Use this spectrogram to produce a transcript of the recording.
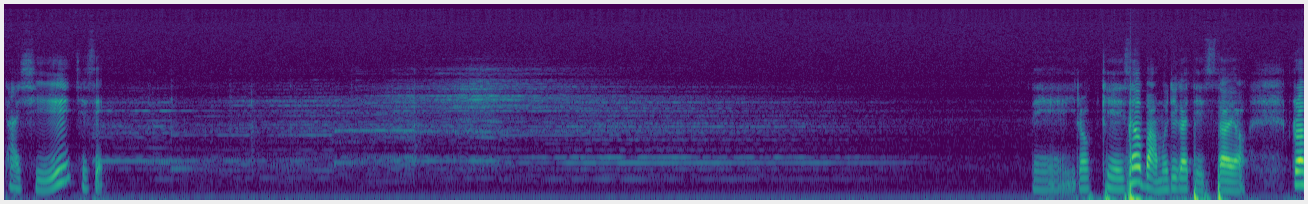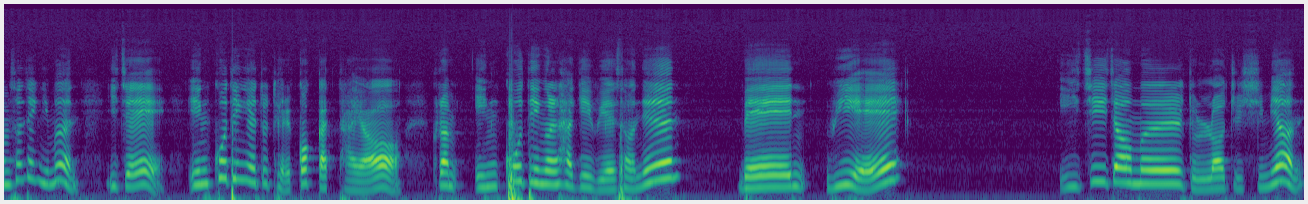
다시 재생. 네, 이렇게 해서 마무리가 됐어요. 그럼 선생님은 이제 인코딩 해도 될 것 같아요. 그럼 인코딩을 하기 위해서는 맨 위에 이 지점을 눌러주시면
